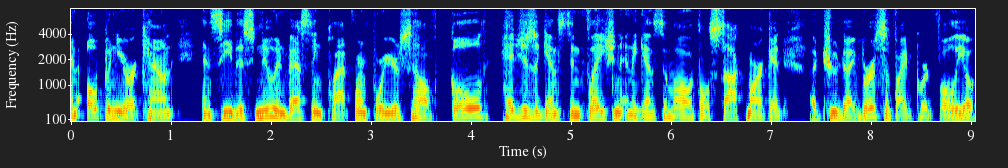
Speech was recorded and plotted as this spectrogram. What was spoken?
and open your account and see this new investing platform for yourself. Gold hedges against inflation and against a volatile stock market. A true diversified portfolio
